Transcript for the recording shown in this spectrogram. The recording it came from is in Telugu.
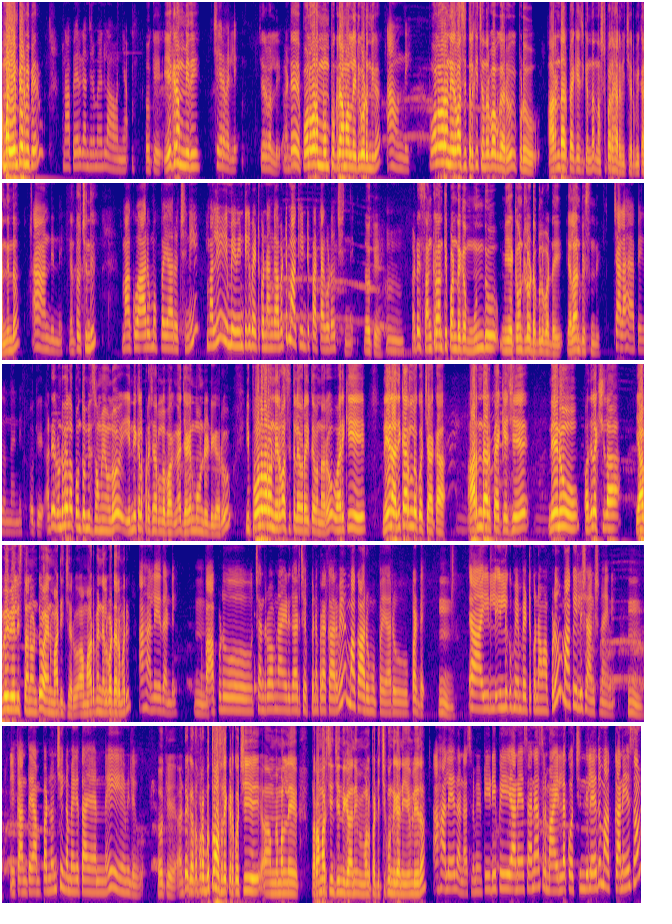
అమ్మా ఏం పేరు మీ పేరు? నా పేరు గంజనమైన లావణ్య. ఓకే ఏ గ్రామం మీది? చీరవెల్లి. చిరవల్లి. అంటే పోలవరం ముంపు గ్రామాల్లో ఇది కూడా ఉందిగా? ఆ, ఉంది. పోలవరం నిర్వాసితులకి చంద్రబాబు గారు ఇప్పుడు ఆర్ అండ్ ఆర్ ప్యాకేజీ కింద నష్టపరిహారం ఇచ్చారు. మీకు అందిందా? ఆ, అందింది. ఎంత వచ్చింది? మాకు ఆరు ముప్పై ఆరు వచ్చినాయి. మళ్ళీ మేము ఇంటికి పెట్టుకున్నాం కాబట్టి మాకు ఇంటి పట్టా కూడా వచ్చింది. ఓకే. అంటే సంక్రాంతి పండుగ ముందు మీ అకౌంట్లో డబ్బులు పడ్డాయి. ఎలా అనిపిస్తుంది? చాలా హ్యాపీగా ఉందండి. ఓకే. అంటే రెండు వేల పంతొమ్మిది సమయంలో ఎన్నికల ప్రచారంలో భాగంగా జగన్మోహన్ రెడ్డి గారు ఈ పోలవరం నిర్వాసితులు ఎవరైతే ఉన్నారో వారికి నేను అధికారంలోకి వచ్చాక ఆర్ అండ్ ఆర్ ప్యాకేజీ నేను పది లక్షల యాభై వేలు ఇస్తాను అంటూ ఆయన మాట ఇచ్చారు. ఆ మాట మీద నిలబడ్డారు మరి? ఆహా లేదండి. అప్పుడు చంద్రబాబు నాయుడు గారు చెప్పిన ప్రకారమే మాకు ఆరు ముప్పై ఆరు పడ్డాయి. ఇల్లు ఇల్లుకు మేము పెట్టుకున్నాం అప్పుడు మాకు ఇల్లు శాంక్షన్ అయినాయి. ఇక అంతే. అప్పటి నుంచి ఇంకా మిగతా అన్నీ ఏమీ లేవు. ఓకే. అంటే గత ప్రభుత్వం అసలు ఇక్కడికి వచ్చి ఆ, మిమ్మల్ని పరామర్శించింది కానీ మిమ్మల్ని పట్టించుకుంది కానీ ఏం లేదా? ఆహా లేదండి. అసలు మేము టీడీపీ అనేసి అసలు మా ఇళ్ళకి వచ్చింది లేదు. మాకు కనీసం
